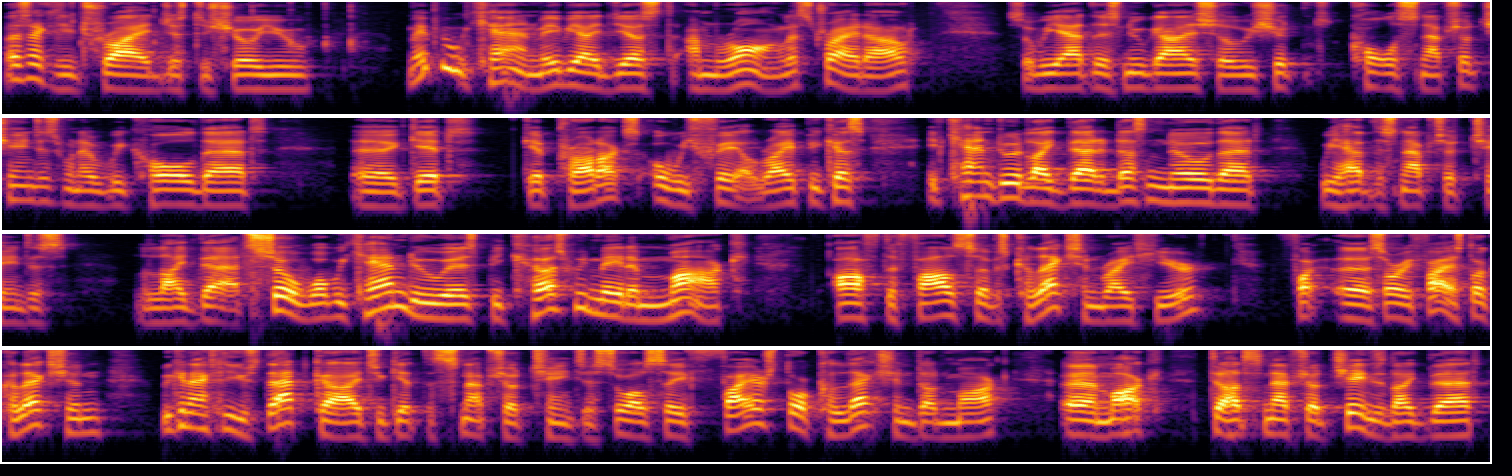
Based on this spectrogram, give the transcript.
Let's actually try it just to show you. Maybe we can, maybe I just, I'm wrong. Let's try it out. So we add this new guy, so we should call snapshot changes whenever we call that uh, get get products. or we fail, right? Because it can't do it like that. It doesn't know that we have the snapshot changes like that. So what we can do is, because we made a mock of the file service collection right here, uh, sorry, Firestore collection, we can actually use that guy to get the snapshot changes. So I'll say Firestore collection.mock uh, mock.snapshot changes like that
